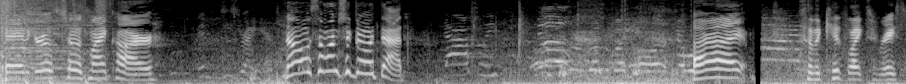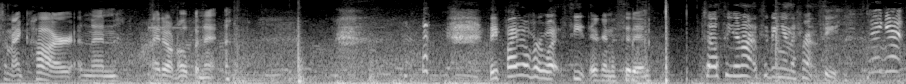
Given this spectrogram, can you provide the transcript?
Okay, the girls chose my car. It's just right here. No, someone should go with Dad. Ashley. All right. So the kids like to race to my car, and then I don't open it. they fight over what seat they're gonna sit in. Chelsea, you're not sitting in the front seat. Dang it!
